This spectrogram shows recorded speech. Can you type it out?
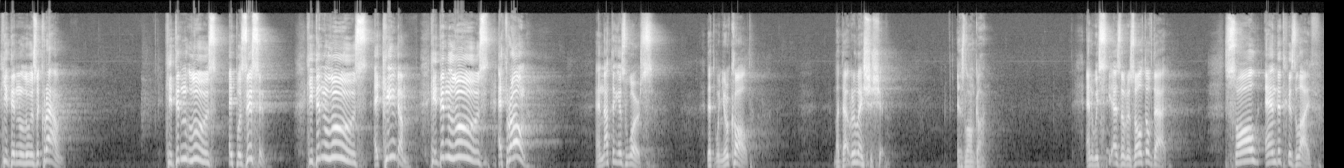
he didn't lose a crown. He didn't lose a position. He didn't lose a kingdom. He didn't lose a throne. And nothing is worse that when you're called, but that relationship is long gone. And we see as a result of that, Saul ended his life.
